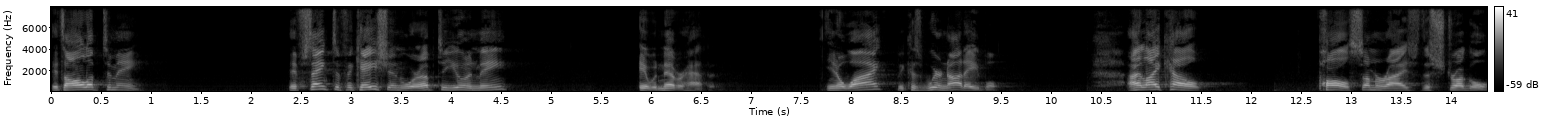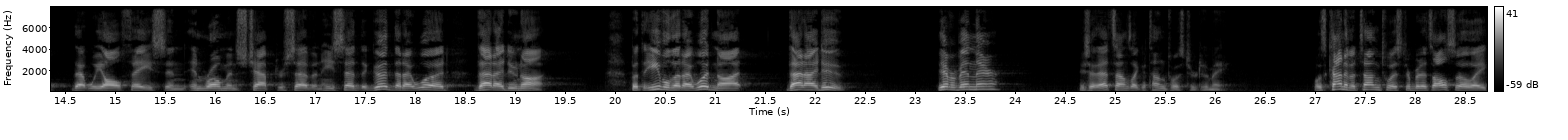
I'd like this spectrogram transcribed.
it's all up to me. If sanctification were up to you and me, it would never happen. You know why? Because we're not able. I like how Paul summarized the struggle that we all face in, in Romans chapter 7. He said, The good that I would, that I do not. But the evil that I would not, that I do. You ever been there? You say, that sounds like a tongue twister to me. Well, it's kind of a tongue twister, but it's also a,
